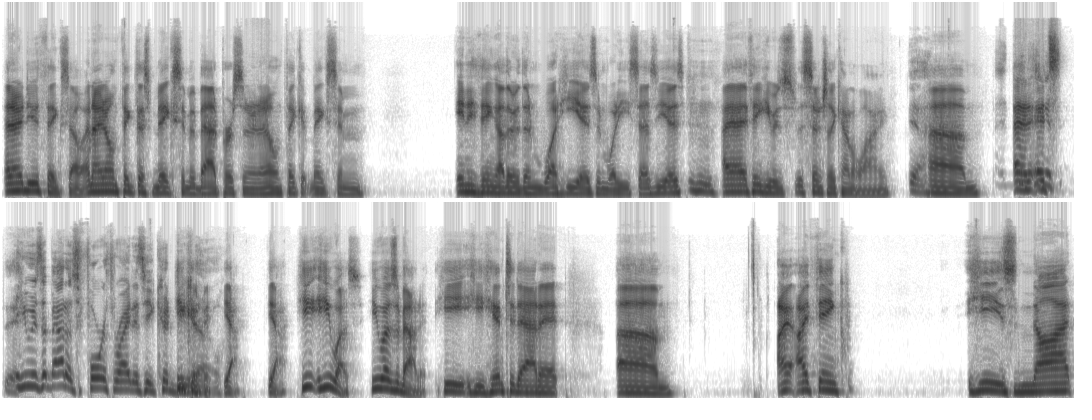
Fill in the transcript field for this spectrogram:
and I do think so, and I don't think this makes him a bad person, and I don't think it makes him anything other than what he is and what he says he is. Mhm. I, I think he was essentially kind of lying. Yeah. Um, and it's is, he was about as forthright as he could be. he could though. be. Yeah. Yeah. He he was. He was about it. He he hinted at it. Um I I think he's not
